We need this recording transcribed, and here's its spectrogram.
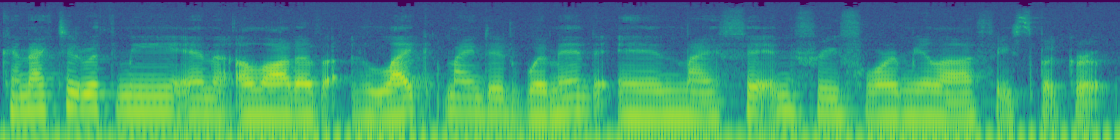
connected with me and a lot of like minded women in my Fit and Free Formula Facebook group.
